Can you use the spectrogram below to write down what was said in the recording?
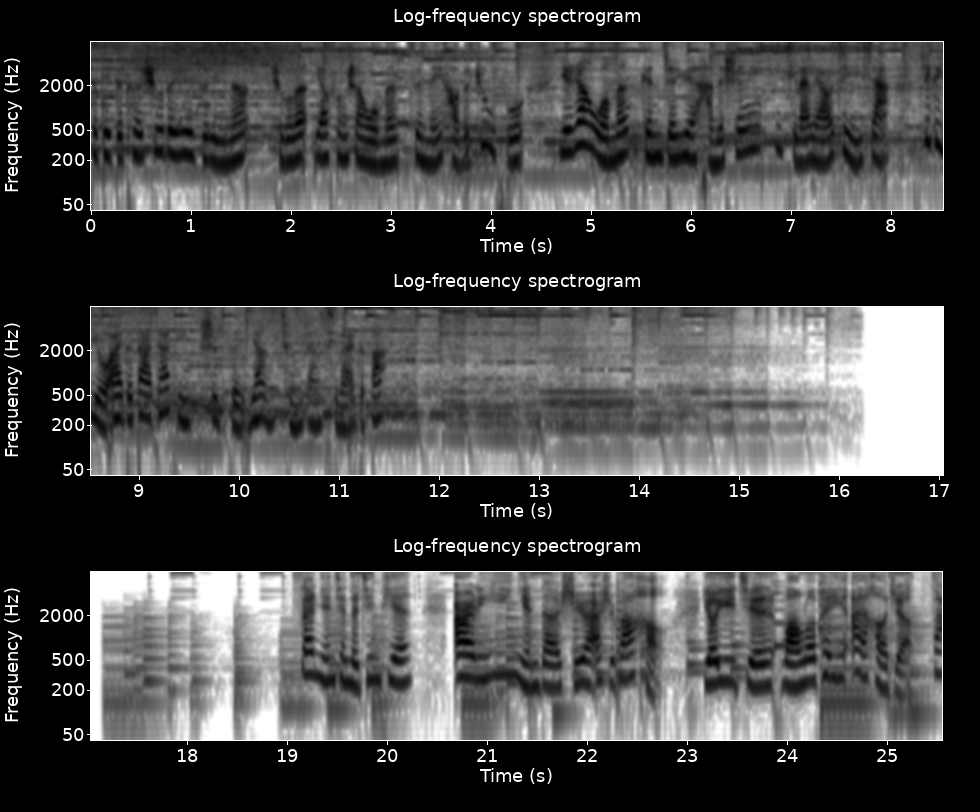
在这个特殊的日子里呢，除了要送上我们最美好的祝福，也让我们跟着月涵的声音一起来了解一下这个有爱的大家庭是怎样成长起来的吧。三年前的今天，二零一一年的十月二十八号。由一群网络配音爱好者发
